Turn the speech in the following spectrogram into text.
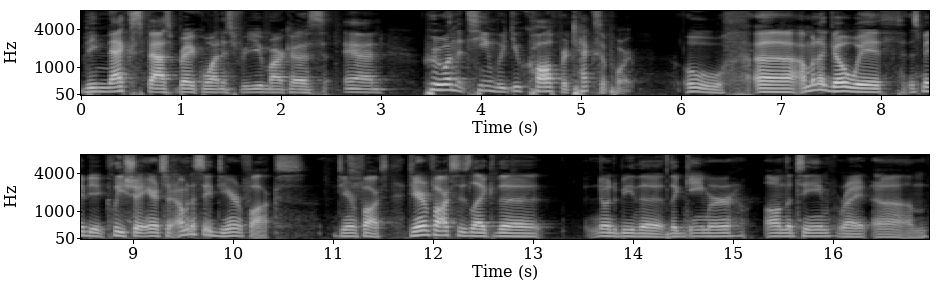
the next fast break one is for you marcos and who on the team would you call for tech support Ooh, uh, I'm gonna go with this. May be a cliche answer. I'm gonna say De'Aaron Fox. De'Aaron Fox. De'Aaron Fox is like the known to be the the gamer on the team, right? Um,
